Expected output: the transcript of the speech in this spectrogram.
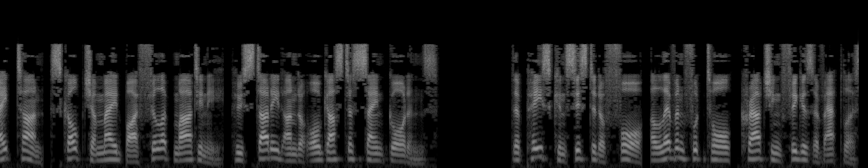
8-ton, sculpture made by Philip Martiny, who studied under Augustus St. Gaudens. The piece consisted of four, 11-foot-tall, crouching figures of Atlas,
